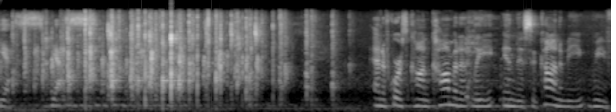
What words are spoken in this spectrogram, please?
yes, yes. And of course, concomitantly in this economy, we've,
